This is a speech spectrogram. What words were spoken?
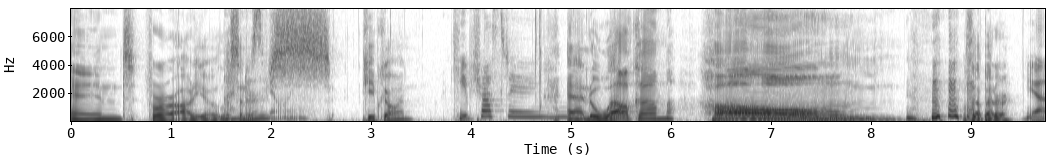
And for our audio listeners, keep going. Keep trusting. And welcome home. Was that better? Yeah.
